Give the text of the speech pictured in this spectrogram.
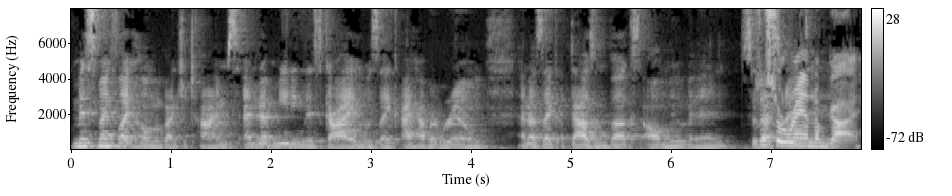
missed my flight home a bunch of times, ended up meeting this guy who was like, I have a room. And I was like, A thousand bucks, I'll move in. So Just that's a random guy.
